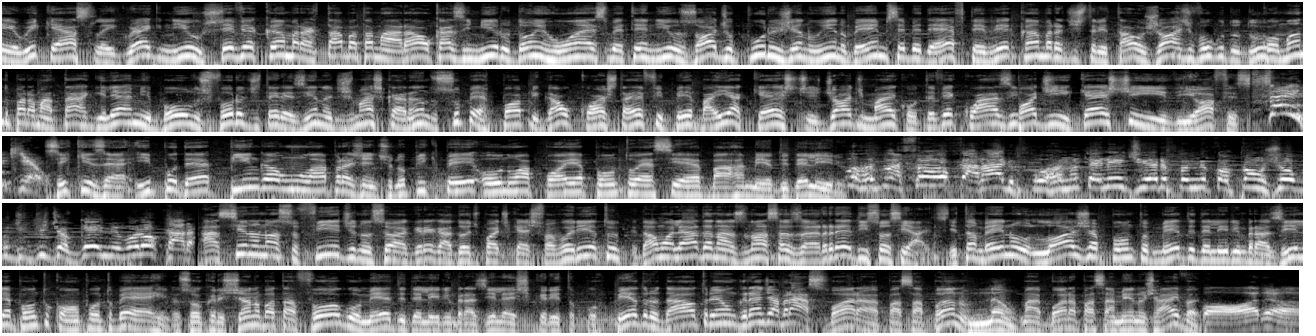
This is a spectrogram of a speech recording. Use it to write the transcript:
Y, Rick Astley, Greg News, TV Câmara, Tabata Amaral, Casimiro, Dom e Juan, SBT News, Ódio Puro e Genuíno, BMCBDF, TV Câmara Distrital, Jorge Vulgo Dudu, Comando para Matar, Guilherme Boulos, Foro de Teresina, Desmascarando, Super Pop, Gal Costa, FP, Bahia Cast, George Michael, TV Quase, Podcast e The Office. Thank you! Se quiser e puder, pinga um lá pra gente no PicPay ou no apoia.se barra medo e delírio. Porra, doação ao caralho, porra. Não tem nem dinheiro pra me comprar um jogo de videogame, moro, cara? Assina o nosso feed no seu agregador de podcast favorito e dá uma olhada nas nossas redes sociais. E também no loja.medoedelirioembrasilha.com.br. Eu sou o Cristiano Botafogo, o Medo e Delírio em Brasília é escrito por Pedro Daltro e um grande abraço. Bora passar pano? Não. Mas bora passar menos raiva? Bora.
